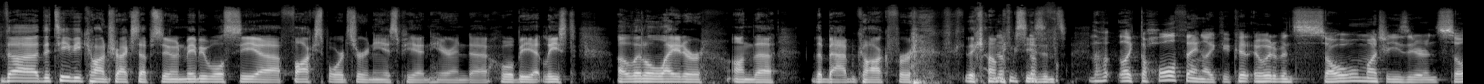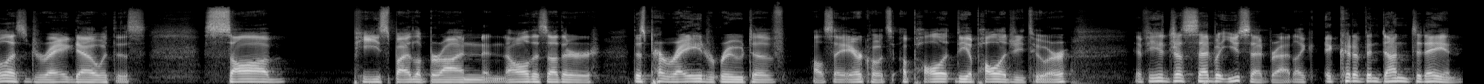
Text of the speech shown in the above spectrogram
the the TV contract's up soon. Maybe we'll see uh, Fox Sports or an ESPN here, and uh, we'll be at least a little lighter on the the Babcock for the coming the, seasons. The, the, like the whole thing, like it could, it would have been so much easier and so less dragged out with this saw piece by LeBrun and all this other this parade route of I'll say air quotes apolo- the apology tour. If he had just said what you said, Brad, like it could have been done today in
